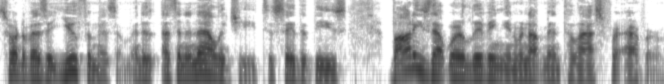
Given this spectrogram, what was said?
sort of as a euphemism and as, as an analogy to say that these bodies that we're living in were not meant to last forever.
